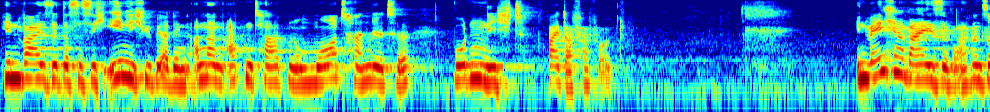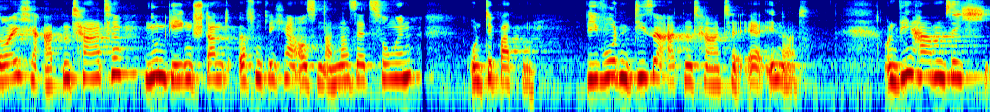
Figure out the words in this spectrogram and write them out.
Hinweise, dass es sich ähnlich wie bei den anderen Attentaten um Mord handelte, wurden nicht weiterverfolgt. In welcher Weise waren solche Attentate nun Gegenstand öffentlicher Auseinandersetzungen und Debatten? Wie wurden diese Attentate erinnert? Und wie haben sich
